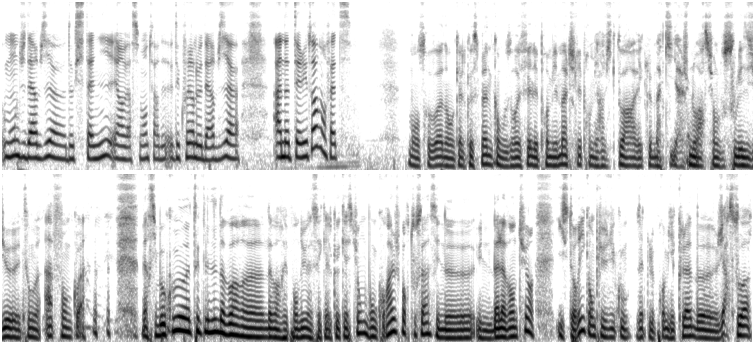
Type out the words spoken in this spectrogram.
au monde du derby d'Occitanie et inversement de faire dé- découvrir le derby à notre territoire en fait. On se revoit dans quelques semaines quand vous aurez fait les premiers matchs, les premières victoires avec le maquillage noir sur, sous les yeux et tout, à fond quoi. Merci beaucoup euh, toutes les deux d'avoir euh, d'avoir répondu à ces quelques questions. Bon courage pour tout ça, c'est une, belle aventure, historique en plus du coup. Vous êtes le premier club euh, gersois.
